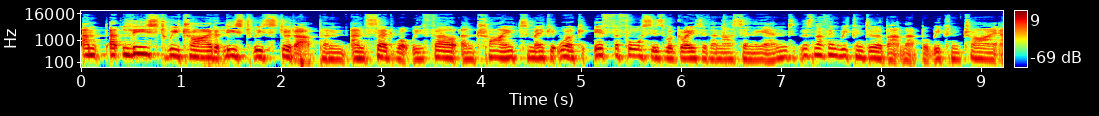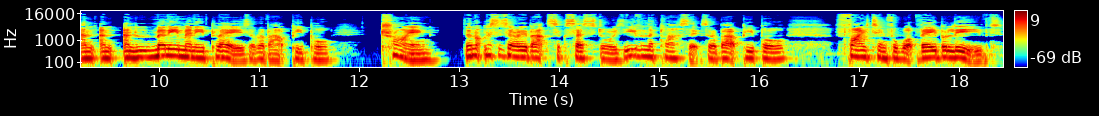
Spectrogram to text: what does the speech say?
and at least we tried, at least we stood up and, and said what we felt and tried to make it work. If the forces were greater than us in the end, there's nothing we can do about that, but we can try. And, and, and many, many plays are about people trying. They're not necessarily about success stories. Even the classics are about people fighting for what they believed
